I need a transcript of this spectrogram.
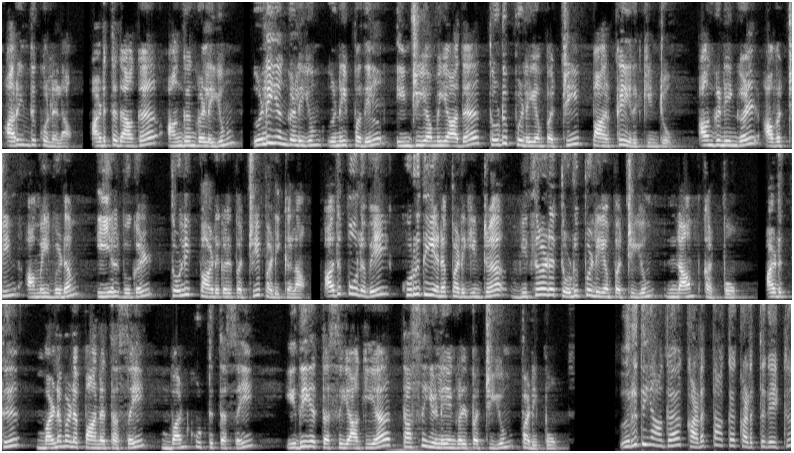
அறிந்து கொள்ளலாம். அடுத்ததாக அங்கங்களையும் இளையங்களையும் இணைப்பதில் இன்றியமையாத தொடுப்பிழையம் பற்றி பார்க்க இருக்கின்றோம். அங்கு நீங்கள் அவற்றின் அமைவிடம் இயல்புகள் தொழிற்பாடுகள் பற்றி படிக்கலாம். அதுபோலவே குருதி எனப்படுகின்ற விசேட தொடுப்பிழையம் பற்றியும் நாம் கற்போம். அடுத்து மளமளப்பான தசை வன்கூட்டு தசை இதய தசை ஆகிய தசை இழையங்கள் பற்றியும் படிப்போம். இறுதியாக கணத்தாக்க கடத்துகைக்கு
